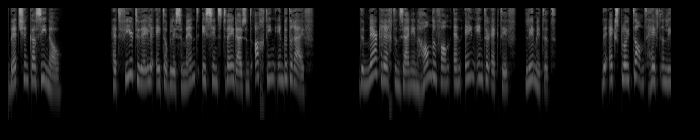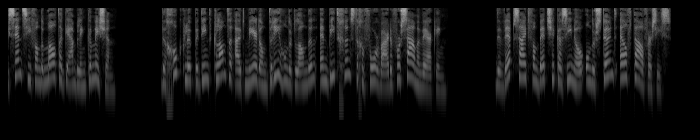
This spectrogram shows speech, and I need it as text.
Betchen Casino. Het virtuele etablissement is sinds 2018 in bedrijf. De merkrechten zijn in handen van N1 Interactive Limited. De exploitant heeft een licentie van de Malta Gambling Commission. De gokclub bedient klanten uit meer dan 300 landen en biedt gunstige voorwaarden voor samenwerking. De website van Betje Casino ondersteunt 11 taalversies.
